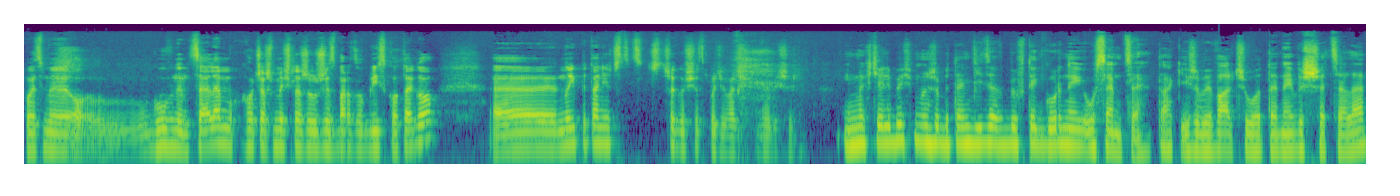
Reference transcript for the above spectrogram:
powiedzmy, o, głównym celem, chociaż myślę, że już jest bardzo blisko tego. E, No i pytanie, czego się spodziewać w najbliższych? I my chcielibyśmy, żeby ten Widzew był w tej górnej ósemce, tak, i żeby walczył o te najwyższe cele.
